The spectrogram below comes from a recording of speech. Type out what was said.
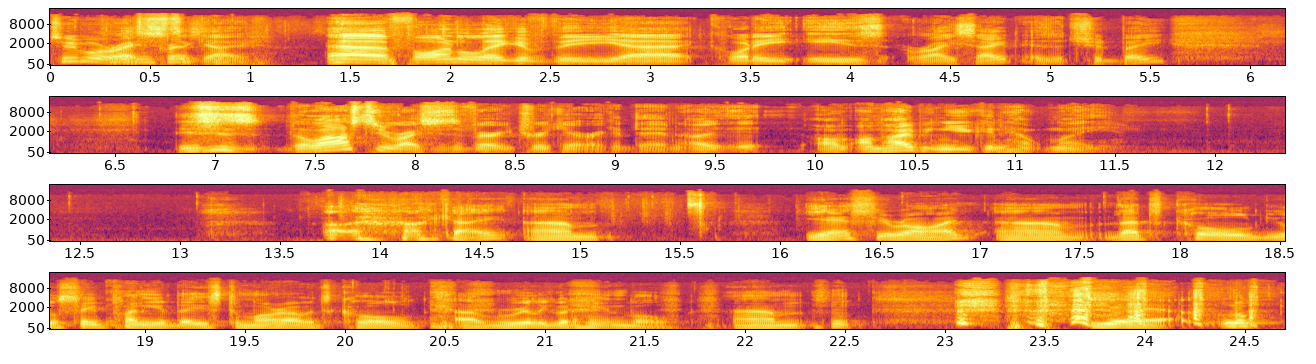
two more races to go. Uh, final leg of the uh, quaddy is race eight, as it should be. This is the last two races are very tricky, I reckon, Dan. I, I'm, I'm hoping you can help me. Uh, okay. Um, yes, you're right. Um, that's called. You'll see plenty of these tomorrow. It's called a really good handball. Um, yeah. Look,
